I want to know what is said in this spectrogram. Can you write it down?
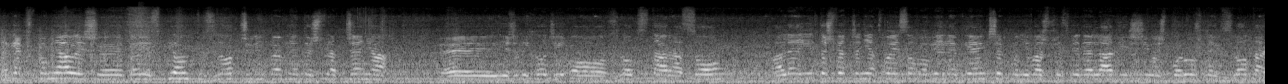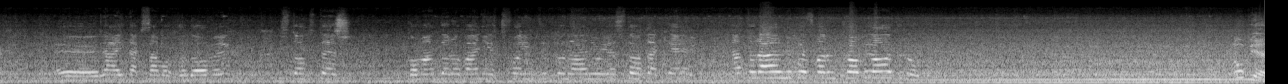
Tak jak wspomniałeś, e, to jest piąty zlot, czyli pewne doświadczenia, e, jeżeli chodzi o zlot stara są, ale doświadczenia Twoje są o wiele większe, ponieważ przez wiele lat jeździłeś po różnych zlotach, e, rajdach samochodowych, stąd też komandorowanie w Twoim wykonaniu jest to takie naturalny, bezwarunkowy odruch. Lubię.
